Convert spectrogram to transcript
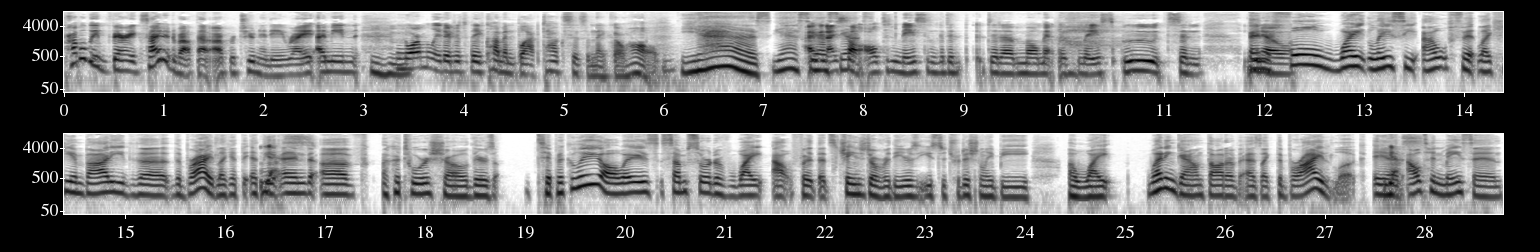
probably very excited about that opportunity, right? I mean, mm-hmm. normally they're just they come in black tuxes and they go home. Yes, yes. I yes, mean, I yes. saw Alton Mason did, did a moment with lace boots and and know, a full white lacy outfit, like he embodied the the bride. Like at the at the yes. end of a couture show, there's typically always some sort of white outfit that's changed over the years. It used to traditionally be a white wedding gown thought of as like the bride look. And yes. Alton Mason,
